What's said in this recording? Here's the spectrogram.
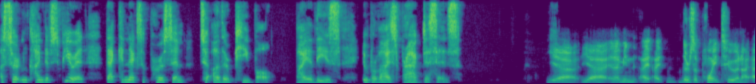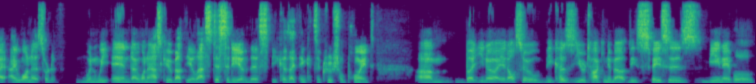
a certain kind of spirit that connects a person to other people via these improvised practices. Yeah, yeah, and I mean, I, I there's a point too, and I, I want to sort of when we end, I want to ask you about the elasticity of this because I think it's a crucial point. Um, but you know, it also because you're talking about these spaces being able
